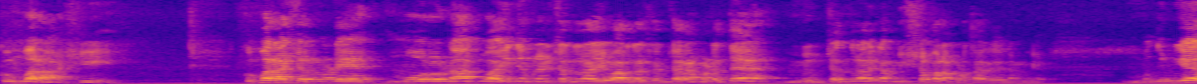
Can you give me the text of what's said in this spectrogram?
ಕುಂಭರಾಶಿ ಕುಂಭರಾಶಿಯವರು ನೋಡಿ ಮೂರು ನಾಲ್ಕು ಐದನೇ ಮನೆ ಚಂದ್ರ ಈ ವಾರದಲ್ಲಿ ಸಂಚಾರ ಮಾಡುತ್ತೆ ಚಂದ್ರ ಈಗ ಮಿಶ್ರ ಫಲ ಕೊಡ್ತಾ ಇದೆ ನಮಗೆ ನಿಮಗೆ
